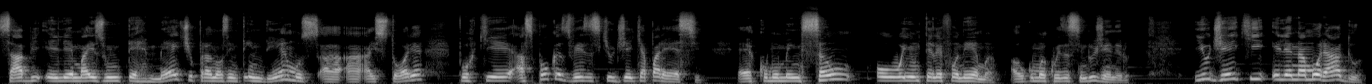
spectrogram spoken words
sabe? Ele é mais um intermédio para nós entendermos a, a, a, história, porque as poucas vezes que o Jake aparece é como menção ou em um telefonema, alguma coisa assim do gênero. E o Jake, ele é namorado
